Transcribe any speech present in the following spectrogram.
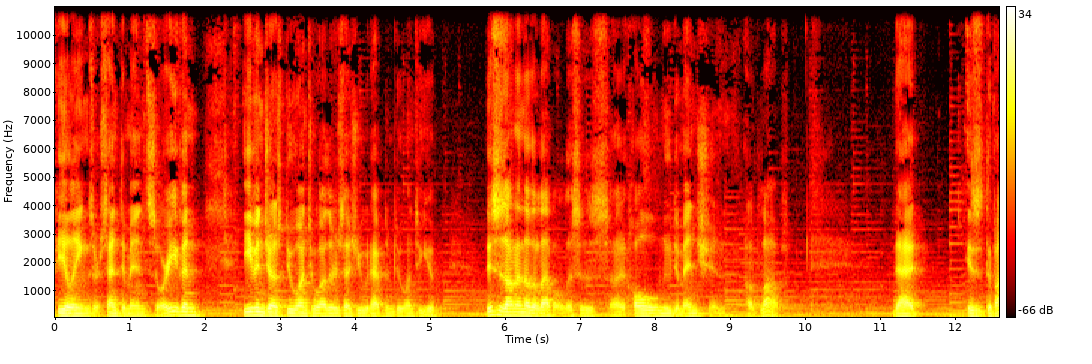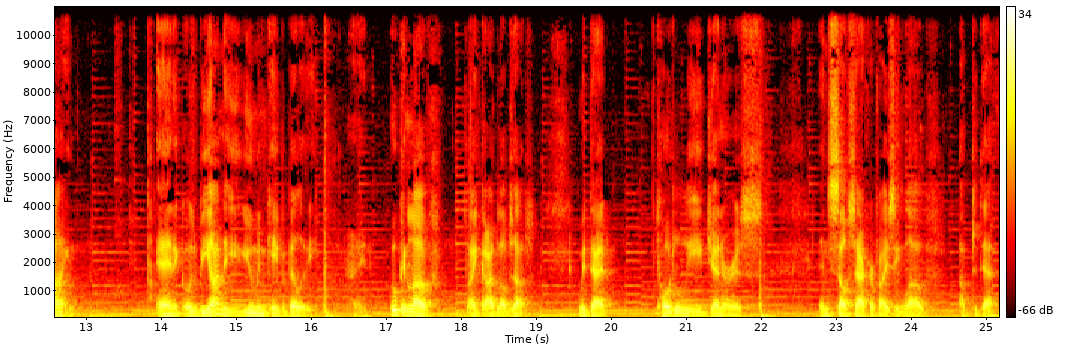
feelings or sentiments or even even just do unto others as you would have them do unto you. This is on another level. This is a whole new dimension of love that is divine. And it goes beyond the human capability. Right? Who can love like God loves us with that totally generous and self sacrificing love up to death.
